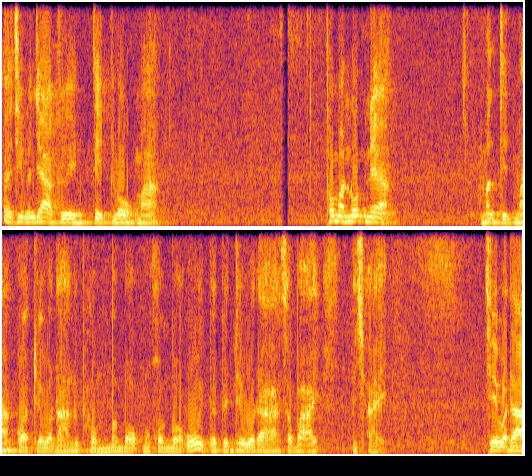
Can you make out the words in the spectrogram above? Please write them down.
ไอ้ที่มันยากคือเองติดโลกมาก เพราะมนุษย์เนี่ยมันติดมากกว่าเทวดาหรือพรหมบางบอกบางคนบอกโอ้ยไปเป็นเทวดาสบายไม่ใช่ เทวดา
